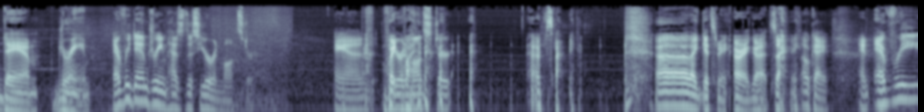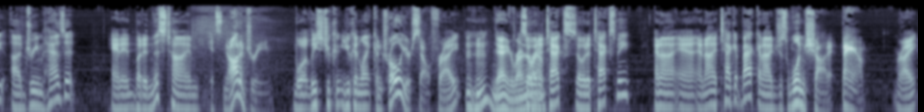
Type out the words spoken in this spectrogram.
damn dream. Every damn dream has this urine monster. And Wait, urine what? monster I'm sorry. Uh, that gets me. All right, go ahead. Sorry. Okay, and every uh, dream has it, and it, but in this time, it's not a dream. well, at least you can you can like control yourself, right? Mm-hmm. Yeah, you're running so it attacks. So it attacks me, and I and, and I attack it back, and I just one shot it. Bam, right?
